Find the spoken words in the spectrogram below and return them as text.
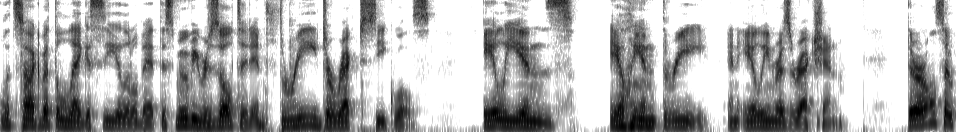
Let's talk about the legacy a little bit. This movie resulted in three direct sequels Aliens, Alien 3, and Alien Resurrection. There are also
